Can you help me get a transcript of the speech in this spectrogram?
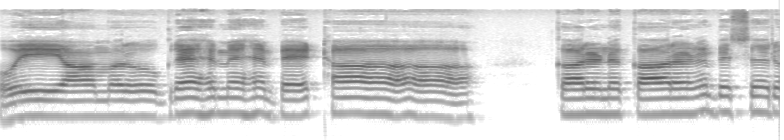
ਹੋਏ ਆਮਰੋ ਗ੍ਰਹਿ ਮਹਿ ਬੈਠਾ, ਕਰਨ ਕਾਰਨ ਬਿਸਰੋਹੀ।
